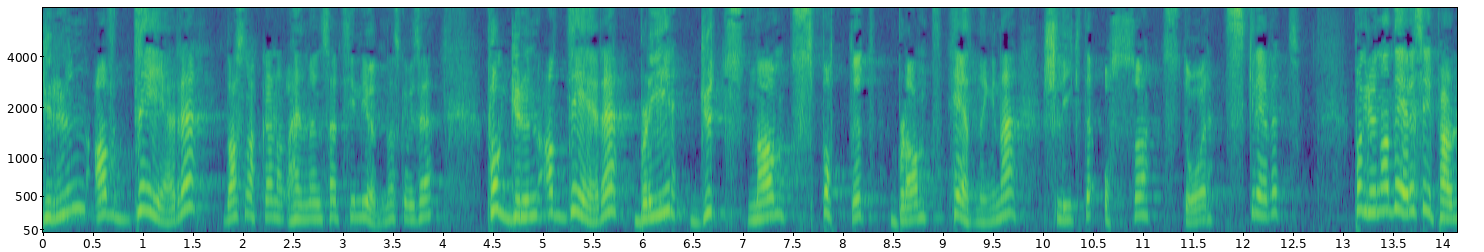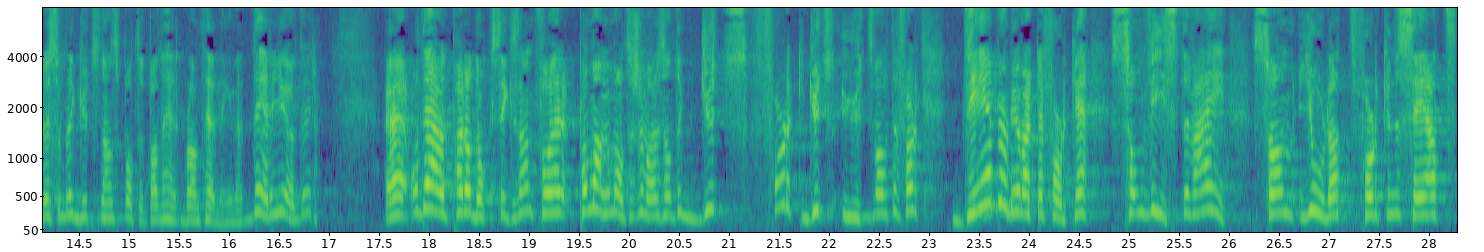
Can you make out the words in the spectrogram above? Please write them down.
grunn av dere Da snakker han og henvender seg til jødene. skal vi se. På grunn av dere blir Guds navn spottet blant hedningene, slik det også står skrevet. På grunn av dere, sier Paulus, så blir Guds navn spottet blant hedningene. Dere jøder. Eh, og Det er jo et paradoks. ikke sant? For på mange måter så var det sånn at Guds folk, Guds utvalgte folk, det burde jo vært det folket som viste vei. Som gjorde at folk kunne se at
